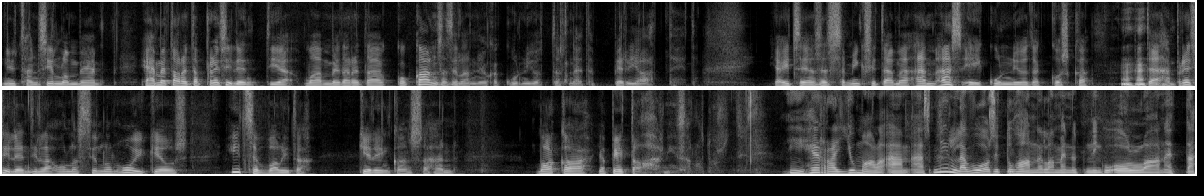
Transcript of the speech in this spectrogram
nythän silloin me, eihän me tarvita presidenttiä, vaan me tarvitaan koko kansa sellainen, joka kunnioittaisi näitä periaatteita. Ja itse asiassa miksi tämä MS ei kunnioita, koska pitäähän presidentillä olla silloin oikeus itse valita, kenen kanssa hän makaa ja petaa niin sanotusti. Niin, Herran Jumala MS. Millä vuosituhannella me nyt niinku ollaan, että...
